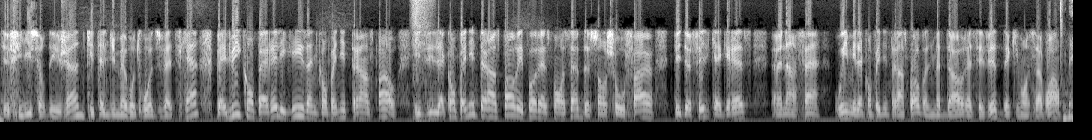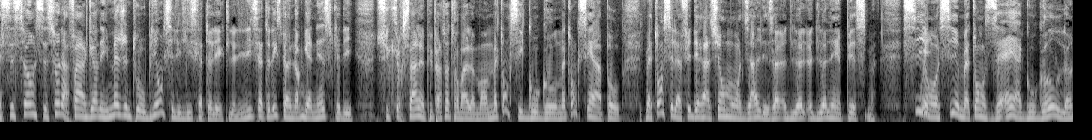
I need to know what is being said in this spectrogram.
pédophilie sur des jeunes, qui était le numéro 3 du Vatican. Ben lui, il comparait l'Église à une compagnie de transport. Il dit la compagnie de transport n'est pas responsable de son chauffeur pédophile qui agresse un enfant. Oui, mais la compagnie de transport va le mettre dehors assez vite dès qu'ils vont le savoir. Ben c'est ça, c'est ça l'affaire. Regarde, imagine-toi, oublions que c'est l'Église catholique. L'Église catholique, c'est un organisme qui a des succursales un peu partout à travers le monde. Mettons que c'est Google, mettons que c'est Apple, mettons que c'est la Fédération mondiale des, de l'Olympisme. Si oui. on, si, mettons, on se disait, hey, à Google,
